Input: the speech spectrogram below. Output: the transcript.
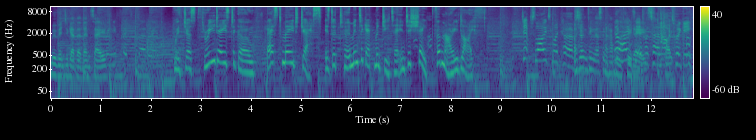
move in together, then save. With just three days to go, best maid Jess is determined to get Majita into shape for married life. Jips likes my curves. I don't think that's going to happen He'll in hate it if I turn up, Like, Twiggy.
